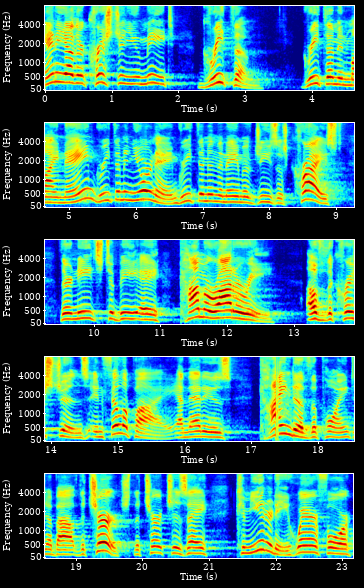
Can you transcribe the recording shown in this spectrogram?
any other Christian you meet, greet them. Greet them in my name, greet them in your name, greet them in the name of Jesus Christ. There needs to be a camaraderie of the Christians in Philippi, and that is kind of the point about the church. The church is a community where, for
